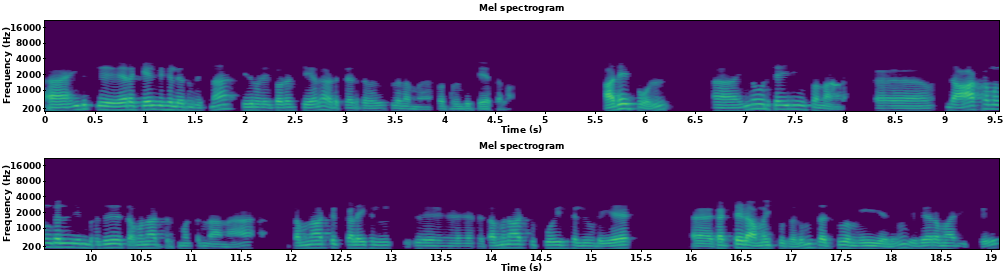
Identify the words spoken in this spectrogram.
ஆஹ் இதுக்கு வேற கேள்விகள் இருந்துச்சுன்னா இதனுடைய தொடர்ச்சியால அடுத்தடுத்த வகுப்புல நம்ம தொடர்ந்து பேசலாம். அதே போல் ஆஹ் இன்னொரு செய்தியும் சொன்னாங்க. இந்த ஆகமங்கள் என்பது தமிழ்நாட்டிற்கு மட்டும்தானா? தமிழ்நாட்டு கலைகள் தமிழ்நாட்டு கோயில்களுடைய கட்டிட அமைப்புகளும் தத்துவ மெய்யியலும் வெவ்வேறு மாதிரி இருக்கு.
